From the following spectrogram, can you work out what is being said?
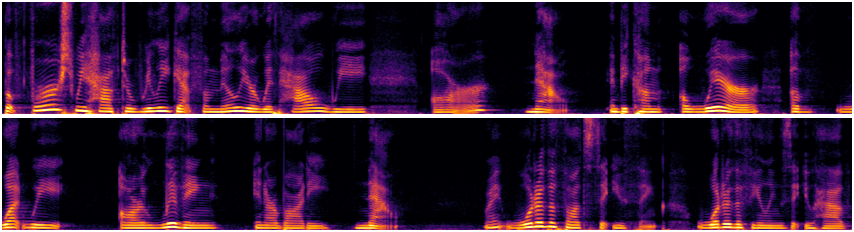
But first, we have to really get familiar with how we are now and become aware of what we are living in our body now. Right? What are the thoughts that you think? What are the feelings that you have?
